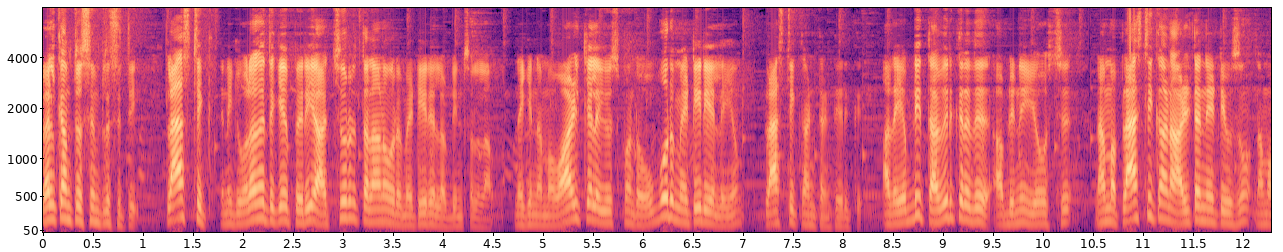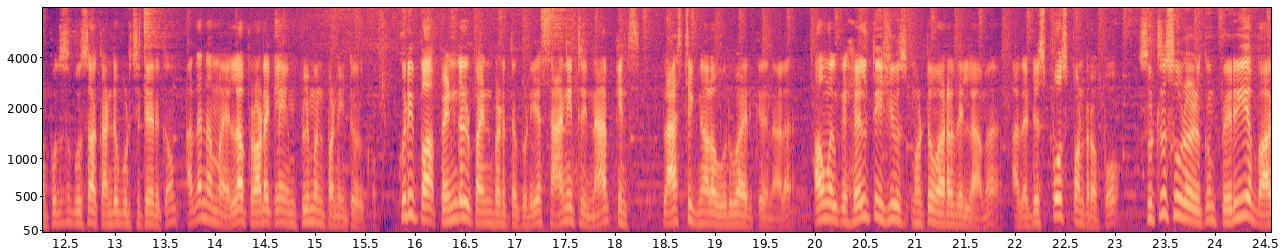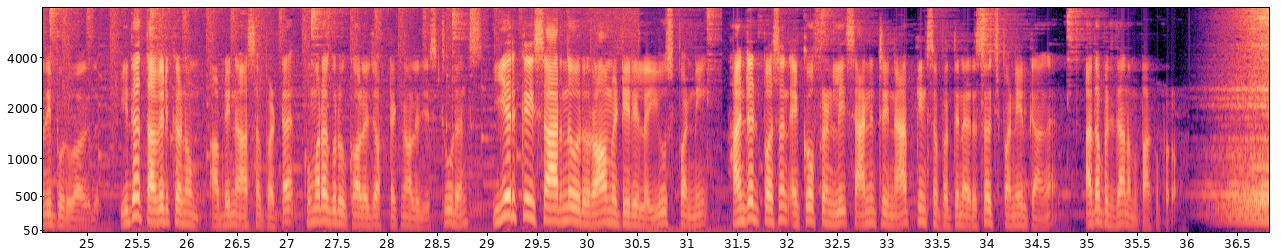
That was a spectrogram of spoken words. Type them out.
Welcome to simplicity plastic இன்னைக்கு உலகத்துக்கே பெரிய அச்சுறுத்தலான ஒரு மெட்டீரியல் அப்படின்னு சொல்லலாம். இன்னைக்கு நம்ம வாழ்க்கையில் யூஸ் பண்ணுற ஒவ்வொரு மெட்டீரியல்லையும் பிளாஸ்டிக் கண்டென்ட் இருக்குது அதை எப்படி தவிர்க்கிறது அப்படின்னு யோசிச்சு நம்ம பிளாஸ்டிக்கான அல்டர்னேட்டிவ்ஸும் நம்ம புதுசு புதுசாக கண்டுபிடிச்சிட்டே இருக்கோம். அதை நம்ம எல்லா ப்ராடக்ட்லையும் இம்ப்ளிமெண்ட் பண்ணிட்டு இருக்கோம். குறிப்பாக பெண்கள் பயன்படுத்தக்கூடிய சானிட்ரி நாப்கின்ஸ் பிளாஸ்டிக்னால உருவாயிருக்கிறதுனால அவங்களுக்கு ஹெல்த் இஷ்யூஸ் மட்டும் வர்றது இல்லாமல் அதை டிஸ்போஸ் பண்ணுறப்போ சுற்றுச்சூழலுக்கும் பெரிய பாதிப்பு உருவாகுது. இதை தவிர்க்கணும் அப்படின்னு ஆசைப்பட்ட Kumaraguru college of technology students இயற்கை சார்ந்த ஒரு ரா மெட்டீரியலை யூஸ் பண்ணி hundred percent eco friendly sanitary நாப்கின்ஸை பற்றின ரிசர்ச் பண்ணியிருக்காங்க. அதை பற்றி தான் நம்ம பார்க்க போகிறோம்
